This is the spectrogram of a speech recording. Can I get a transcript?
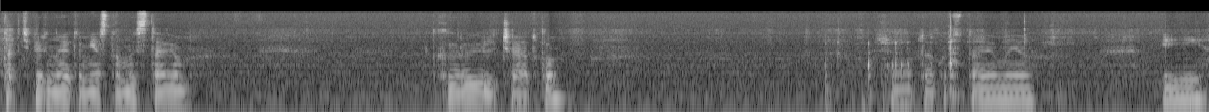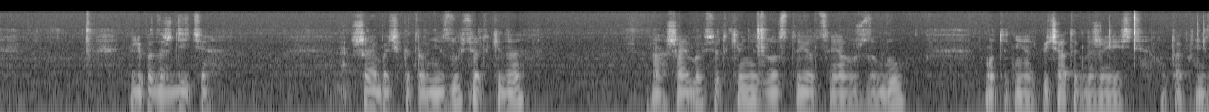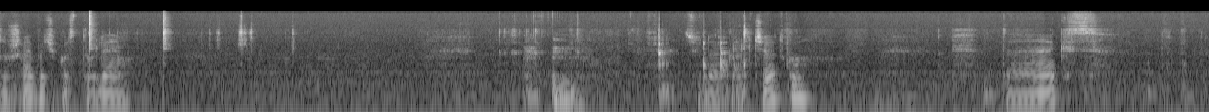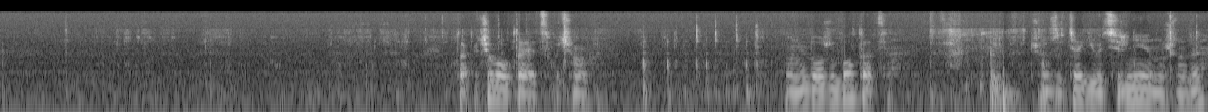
Так, теперь на это место мы ставим крыльчатку. Все, вот так вот ставим ее. И... Или подождите. Шайбочка-то внизу все-таки, да? А, шайба все-таки внизу остается, я уже забыл. Вот от нее отпечаток даже есть. Вот так внизу шайбочку оставляем. Сюда крыльчатку. Так. Так, а что болтается? Почему? Он не должен болтаться. Что, затягивать сильнее нужно, да?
